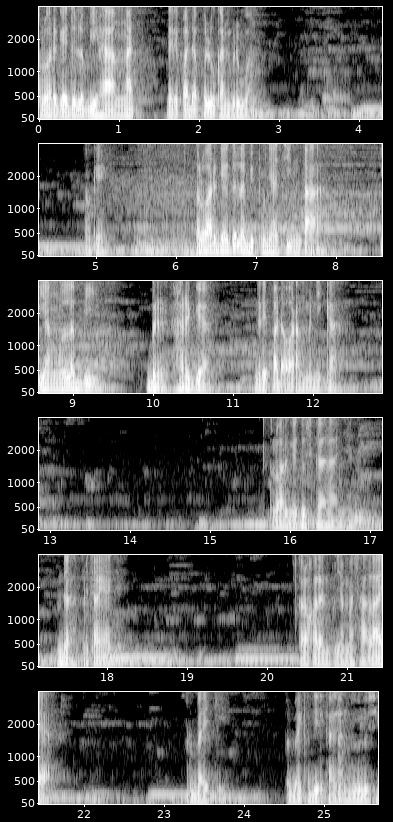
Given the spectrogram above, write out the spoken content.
keluarga itu lebih hangat daripada pelukan beruang. Oke? Okay? keluarga itu lebih punya cinta yang lebih berharga daripada orang menikah. Keluarga itu segalanya. Udah percaya aja kalau kalian punya masalah ya perbaiki. Perbaiki diri kalian dulu sih.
